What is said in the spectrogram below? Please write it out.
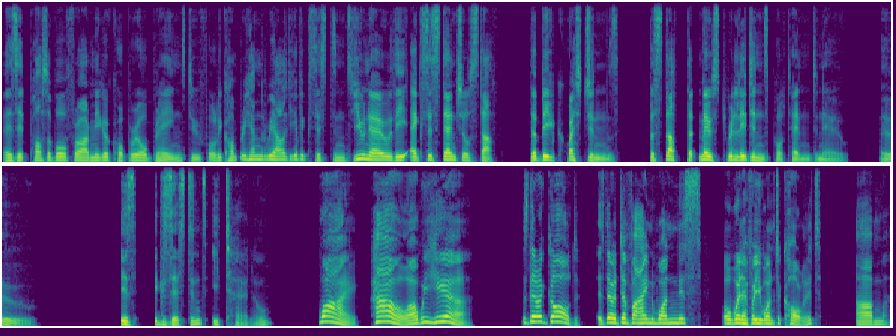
is it possible for our meager corporeal brains to fully comprehend the reality of existence? You know, the existential stuff, the big questions, the stuff that most religions portend to know. Oh. Is existence eternal? Why? How are we here? Is there a God? Is there a divine oneness, or whatever you want to call it? Um,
